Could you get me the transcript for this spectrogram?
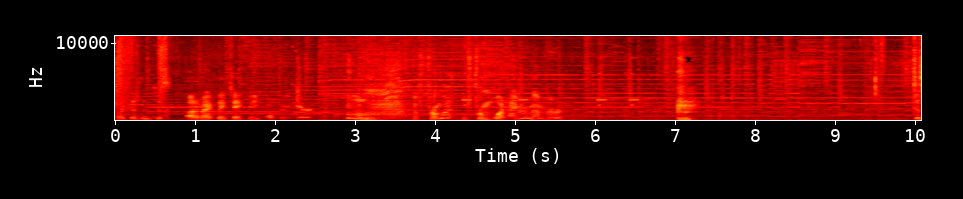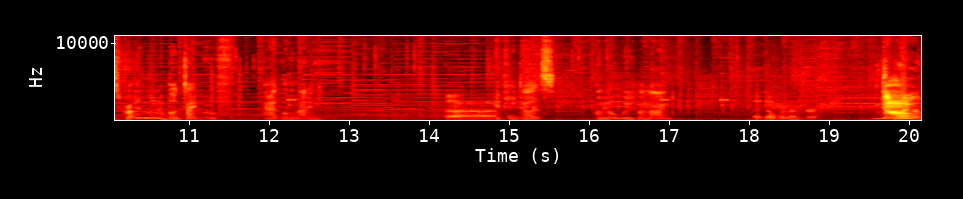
What doesn't just automatically take me over here? from what from what I remember, does Grubbin learn a bug type move at level nine? Uh, If he does, I'm gonna lose my mind. I don't remember. No!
